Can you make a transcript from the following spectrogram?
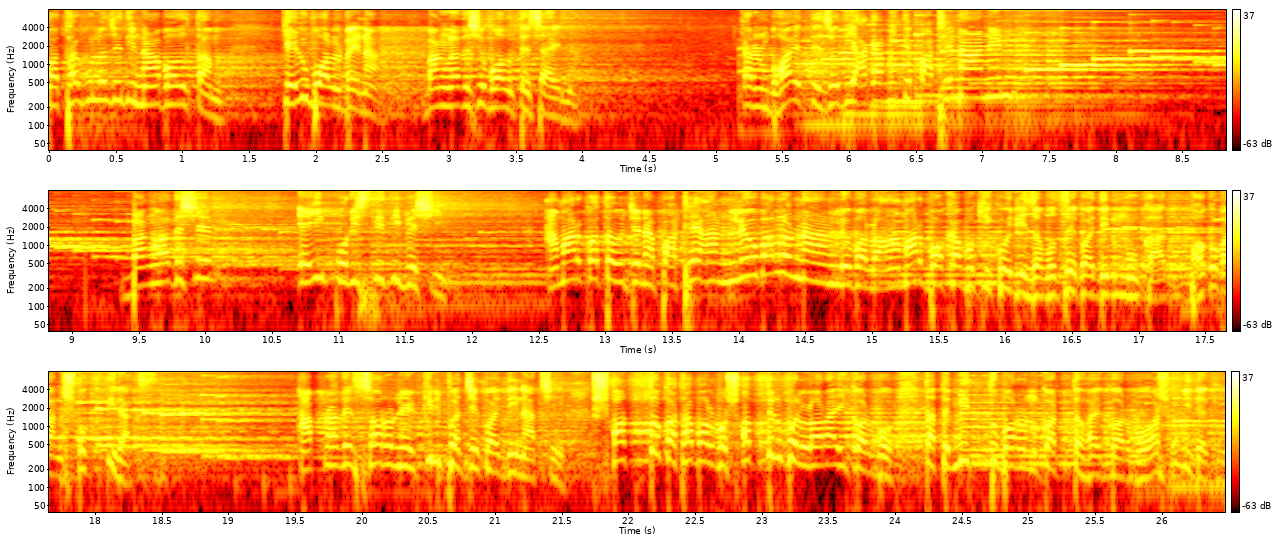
কথাগুলো যদি না বলতাম, কেউ বলবে না, বাংলাদেশে বলতে চায় না। কারণ ভয়তে যদি আগামীতে পাঠে না আনেন, বাংলাদেশের এই পরিস্থিতি বেশি। আমার কথা ওইটা না, পাঠে আনলেও ভালো, না আনলেও ভালো, আমার বকাবকি করে যাব, যে কয়দিন মুখাত ভগবান শক্তি রাখছে। আপনাদের স্মরণের কৃপা যে কয়দিন আছে, সত্য কথা বলব, সত্যের উপর লড়াই করব, তাতে মৃত্যুবরণ করতে হয়, করব। অসুবিধা কি?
